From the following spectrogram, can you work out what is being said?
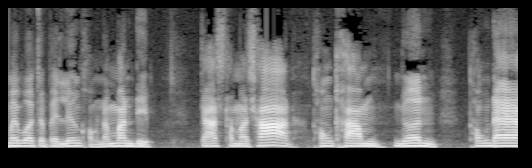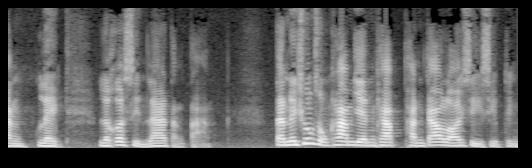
ไม่ว่าจะเป็นเรื่องของน้ำมันดิบก๊าซธรรมชาติ ทองคำเงิน ทองแดง เหล็ก แล้วก็สินแร่ต่างๆ แต่ในช่วงสงครามเย็นครับ 1940 ถึง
